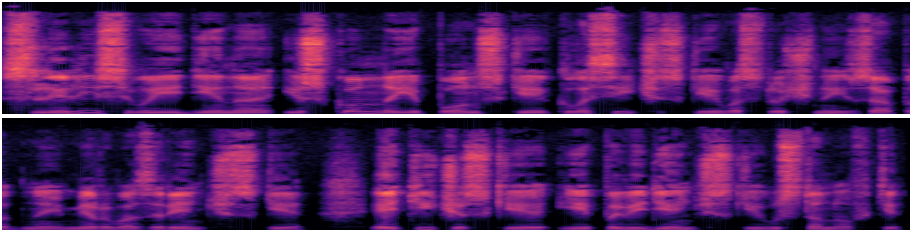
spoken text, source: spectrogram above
слились воедино исконно японские классические восточные и западные мировоззренческие, этические и поведенческие установки.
